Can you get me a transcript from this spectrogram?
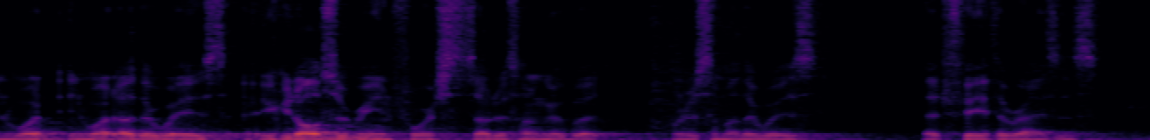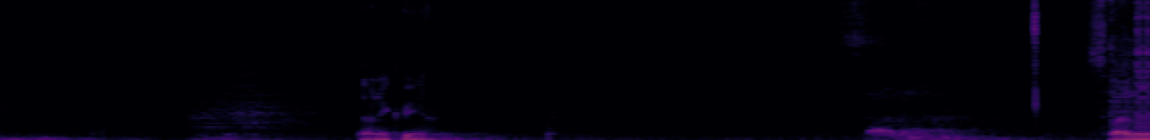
In what, in what other ways? You could also reinforce Sadhusanga, but what are some other ways that faith arises? Dhanakriya? Sadhana. Sadhana.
